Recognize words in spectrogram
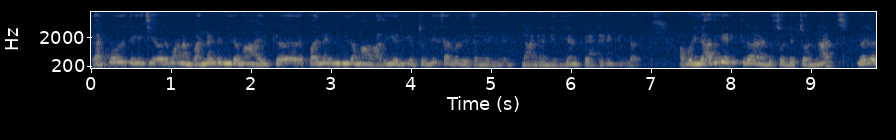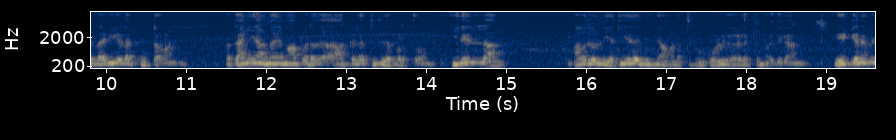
தற்போது தேசிய வருமானம் பன்னெண்டு வீதமாக இருக்கிறது. அதை பதினஞ்சு வீதமாக அதிகரிக்க சொல்லி சர்வதேச நிதி நாணய நிதியம் கேட்டிருக்கின்றார். அப்படி அதிகரிக்கிறார் என்று சொல்லி சொன்னால் இவர்கள் வரிகளை கூட்டவாங்க. தனியார் மயமாப்பட ஆக்களை துரிதப்படுத்துவாங்க. இதெல்லாம் அவர்களுடைய தேர்தல் விஞ்ஞாபனத்துக்கும் கொள்கைகளுக்கும் எதிரான ஏற்கனவே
